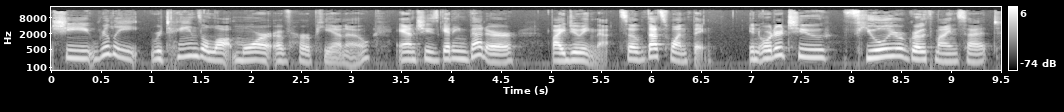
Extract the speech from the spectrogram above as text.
she really retains a lot more of her piano and she's getting better by doing that. So that's one thing. In order to fuel your growth mindset,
